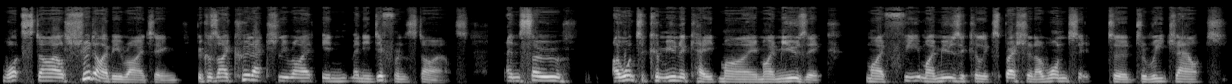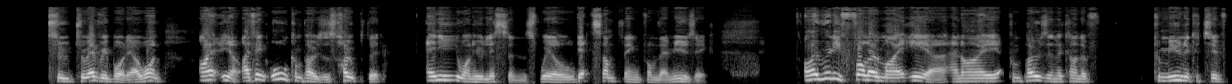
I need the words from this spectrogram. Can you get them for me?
what style should I be writing? Because I could actually write in many different styles. And so I want to communicate my, my music, my fee, my musical expression. I want it to, to reach out to, to everybody. I want, I, you know, I think all composers hope that anyone who listens will get something from their music. I really follow my ear and I compose in a kind of communicative,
